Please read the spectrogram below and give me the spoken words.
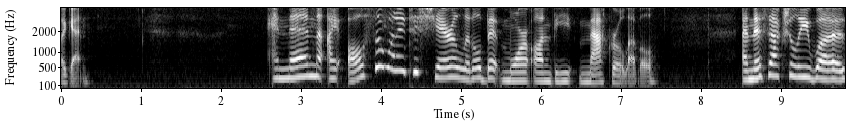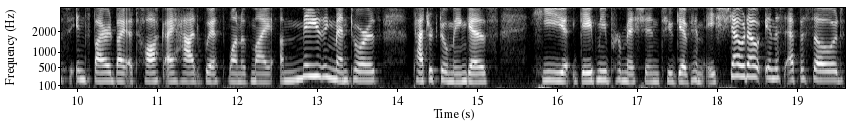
again. And then I also wanted to share a little bit more on the macro level. And this actually was inspired by a talk I had with one of my amazing mentors, Patrick Dominguez. He gave me permission to give him a shout out in this episode.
